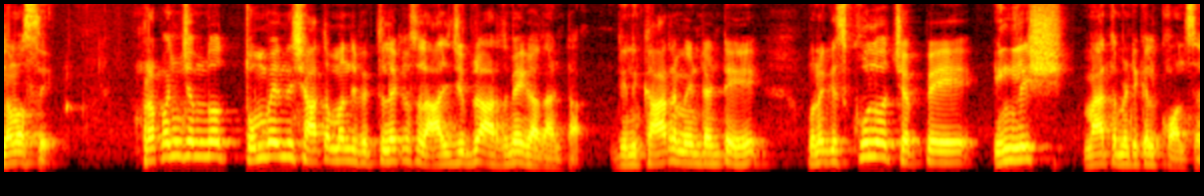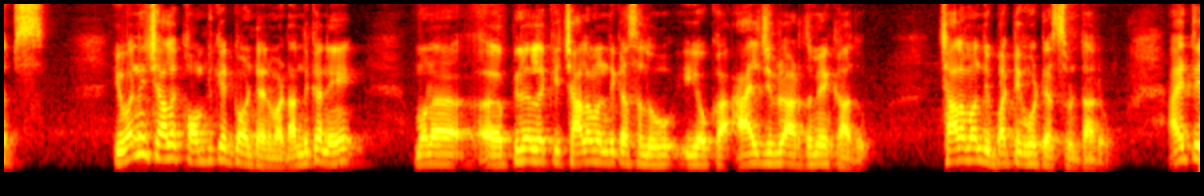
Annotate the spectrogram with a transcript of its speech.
నమస్తే. ప్రపంచంలో తొంభై ఎనిమిది శాతం మంది వ్యక్తులకు అసలు ఆల్జిబ్రా అర్థమే కాదంట. దీనికి కారణం ఏంటంటే మనకి స్కూల్లో చెప్పే ఇంగ్లీష్ మ్యాథమెటికల్ కాన్సెప్ట్స్. ఇవన్నీ చాలా కాంప్లికేట్గా ఉంటాయి అనమాట అందుకనే మన పిల్లలకి చాలామందికి అసలు ఈ యొక్క ఆల్జిబ్రా అర్థమే కాదు. చాలామంది బట్టి కొట్టేస్తుంటారు. అయితే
